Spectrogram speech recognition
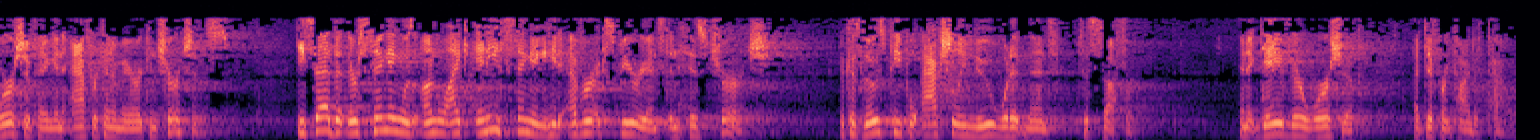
worshiping in African American churches. He said that their singing was unlike any singing he'd ever experienced in his church because those people actually knew what it meant to suffer and it gave their worship a different kind of power.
